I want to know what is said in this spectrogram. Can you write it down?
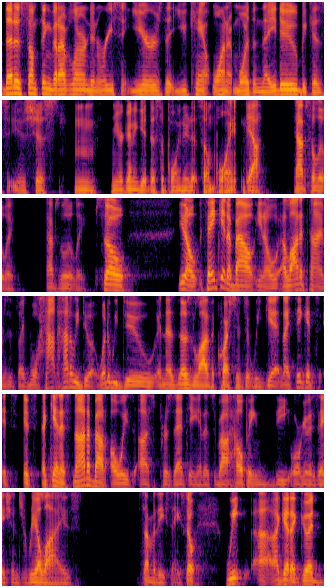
that is something that I've learned in recent years that you can't want it more than they do because it's just hmm, you're going to get disappointed at some point. Yeah, absolutely, absolutely. So, you know, thinking about you know a lot of times it's like, well, how how do we do it? What do we do? And those those are a lot of the questions that we get. And I think it's it's it's again, it's not about always us presenting it. It's about helping the organizations realize some of these things. So we uh, I get a good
